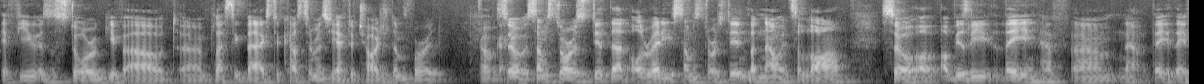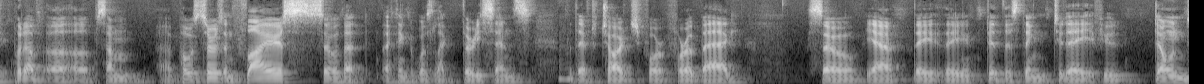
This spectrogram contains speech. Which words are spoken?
if you, as a store, give out um, plastic bags to customers, you have to charge them for it. Okay. So some stores did that already, some stores didn't, but now it's a law. So uh, obviously they have um, now they they've put up uh, uh, some uh, posters and flyers so that I think it was like thirty cents that they have to charge for for a bag. So yeah, they they did this thing today. If you don't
